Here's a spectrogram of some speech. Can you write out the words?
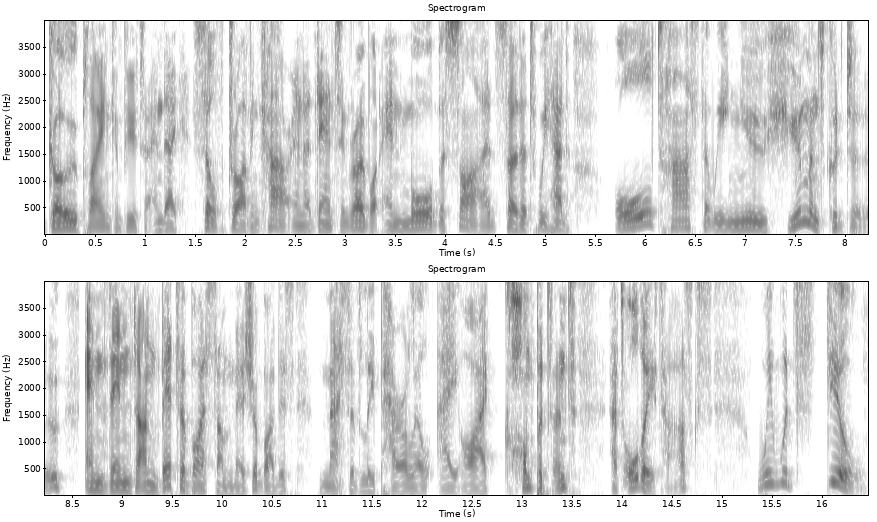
Go playing computer and a self driving car and a dancing robot and more besides, so that we had all tasks that we knew humans could do, and then done better by some measure by this massively parallel AI competent at all these tasks, we would still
